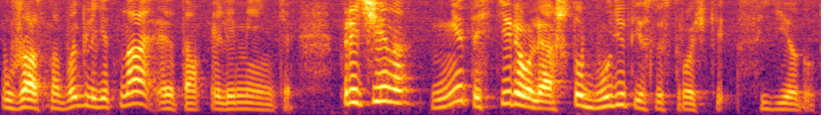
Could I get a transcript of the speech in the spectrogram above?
ужасно выглядит на этом элементе. Причина, не тестировали, а что будет, если строчки съедут.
